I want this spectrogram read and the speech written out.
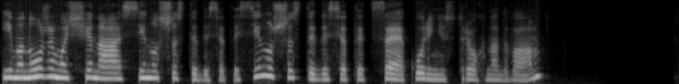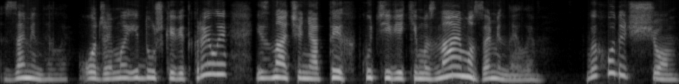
І множимо ще на синус 60. Синус 60 – це корінь із 3 на 2. Замінили. Отже, ми і дужки відкрили, і значення тих кутів, які ми знаємо, замінили. Виходить, що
